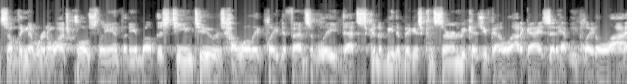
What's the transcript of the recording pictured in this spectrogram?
something that we're going to watch closely anthony about this team too is how well they play defensively that's going to be the biggest concern because you've got a lot of guys that haven't played a lot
